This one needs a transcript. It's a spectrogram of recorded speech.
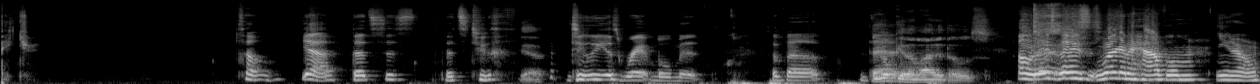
picture. So yeah, that's just that's Ju- Yeah, Julia's rant moment about you that. don't get a lot of those. Oh, there's, there's, we're gonna have them. You know,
